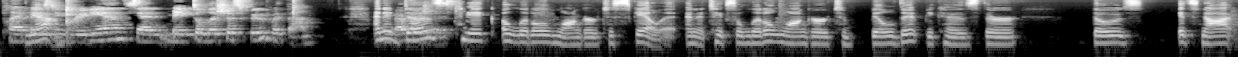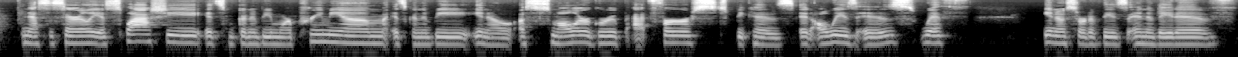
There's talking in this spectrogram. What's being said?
plant-based yeah. ingredients and make delicious food with them and it does take a little longer to scale it and it takes a little longer to build it because they're those it's not necessarily as splashy. It's going to be more premium. It's going to be you know a smaller group at first because it always is with you know sort of these innovative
